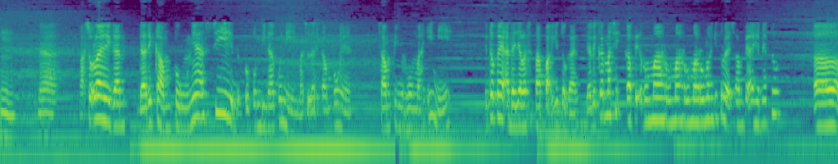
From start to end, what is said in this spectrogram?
hmm. Nah, masuklah ini kan dari kampungnya si pembina aku nih, masuk dari kampungnya. Samping rumah ini itu kayak ada jalan setapak gitu kan. Jadi kan masih kapit rumah, rumah, rumah, rumah gitu lah sampai akhirnya tuh eh,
